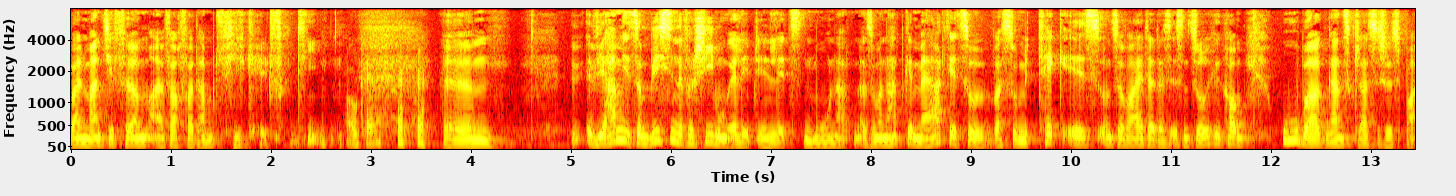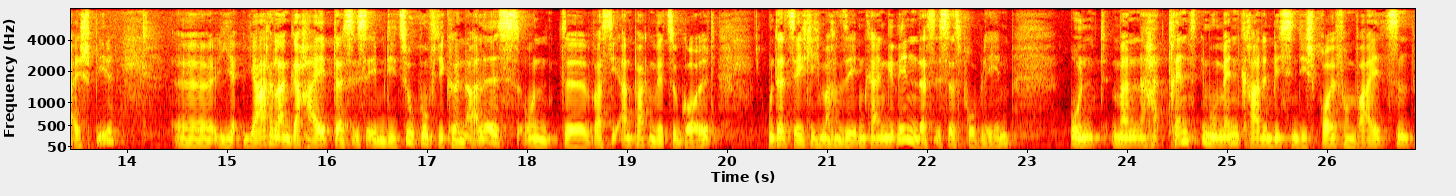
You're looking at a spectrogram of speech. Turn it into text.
Weil manche Firmen einfach verdammt viel Geld verdienen. Okay. ähm, wir haben jetzt so ein bisschen eine Verschiebung erlebt in den letzten Monaten. Also man hat gemerkt, jetzt so, was so mit Tech ist und so weiter, das ist ein zurückgekommen. Uber, ein ganz klassisches Beispiel. Äh, jahrelang gehypt, das ist eben die Zukunft, die können alles und äh, was die anpacken wird zu Gold. Und tatsächlich machen sie eben keinen Gewinn, das ist das Problem. Und man hat, trennt im Moment gerade ein bisschen die Spreu vom Weizen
